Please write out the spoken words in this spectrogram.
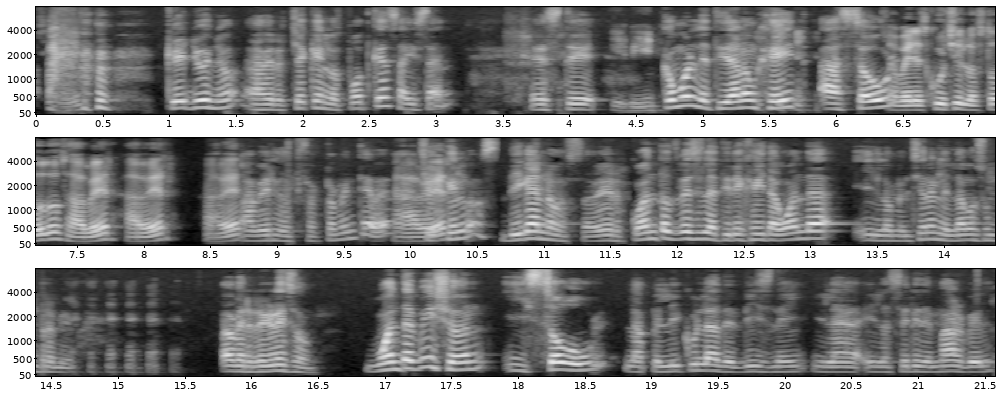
Sí. ¿Qué yo no? A ver, chequen los podcasts, ahí están. Este, Y bien. ¿cómo le tiraron hate a Soul? A ver, escúchelos todos. A ver, a ver, a ver. A ver, exactamente, a ver, A ver. chequenlos. Díganos, a ver, ¿cuántas veces le tiré hate a Wanda y lo mencionan, le damos un premio? A ver, regreso. WandaVision y Soul, la película de Disney y la, y la serie de Marvel,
